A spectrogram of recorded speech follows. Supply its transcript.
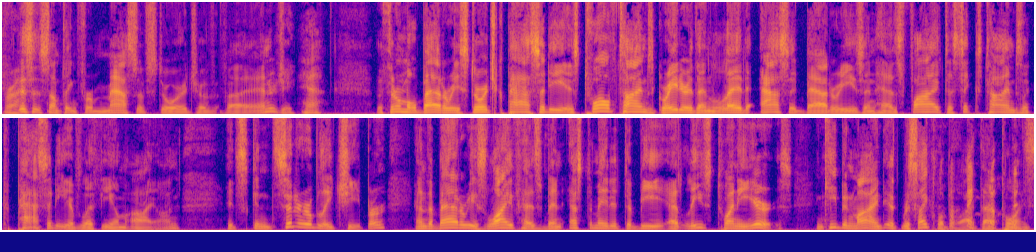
Right. This is something for massive storage of uh, energy. Yeah. The thermal battery storage capacity is 12 times greater than lead acid batteries and has 5 to 6 times the capacity of lithium ion. It's considerably cheaper, and the battery's life has been estimated to be at least 20 years. And keep in mind, it's recyclable at that point.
